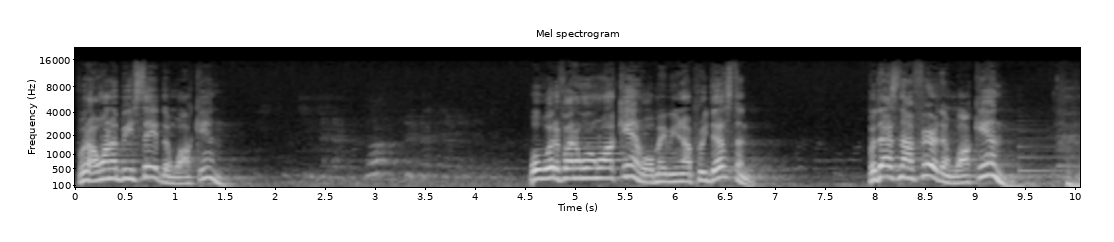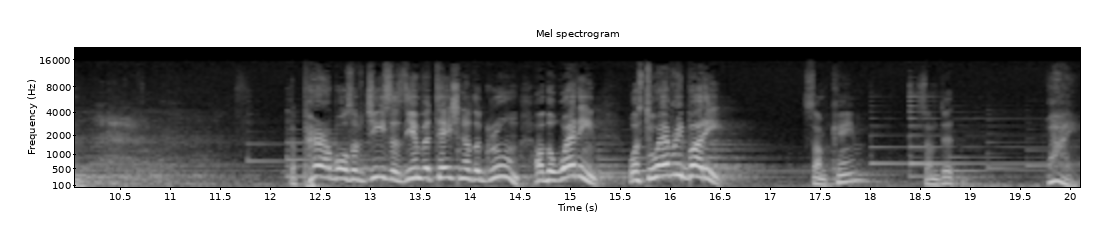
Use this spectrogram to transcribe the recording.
But I want to be saved, then walk in. Well, what if I don't want to walk in? Well, maybe you're not predestined. But that's not fair, then walk in. the parables of Jesus, the invitation of the groom, of the wedding, was to everybody. Some came, some didn't. Why?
